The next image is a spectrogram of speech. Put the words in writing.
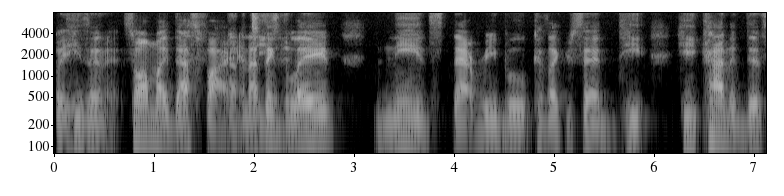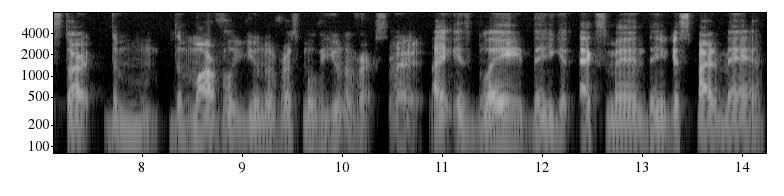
but he's in it. So I'm like, that's fire. And I think it. Blade needs that reboot because, like you said, he he kind of did start the the Marvel universe movie universe. Right. Like it's Blade, then you get X Men, then you get Spider Man.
